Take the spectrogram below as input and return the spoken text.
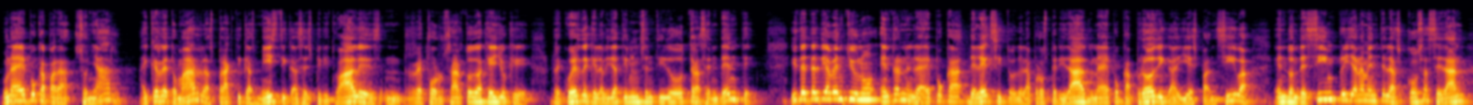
Una época para soñar. Hay que retomar las prácticas místicas, espirituales, reforzar todo aquello que recuerde que la vida tiene un sentido trascendente. Y desde el día 21 entran en la época del éxito, de la prosperidad, una época pródiga y expansiva, en donde simple y llanamente las cosas se dan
